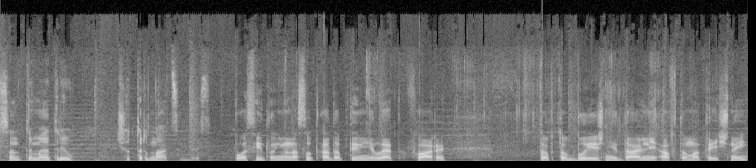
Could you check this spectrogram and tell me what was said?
сантиметрів 14 десь. По освітленню у нас тут адаптивні LED-фари, тобто ближній, дальній автоматичний.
